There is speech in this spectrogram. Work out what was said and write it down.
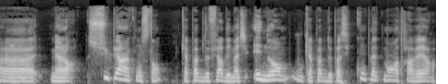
euh, Mhm. mais alors super inconstant, capable de faire des matchs énormes ou capable de passer complètement à travers,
